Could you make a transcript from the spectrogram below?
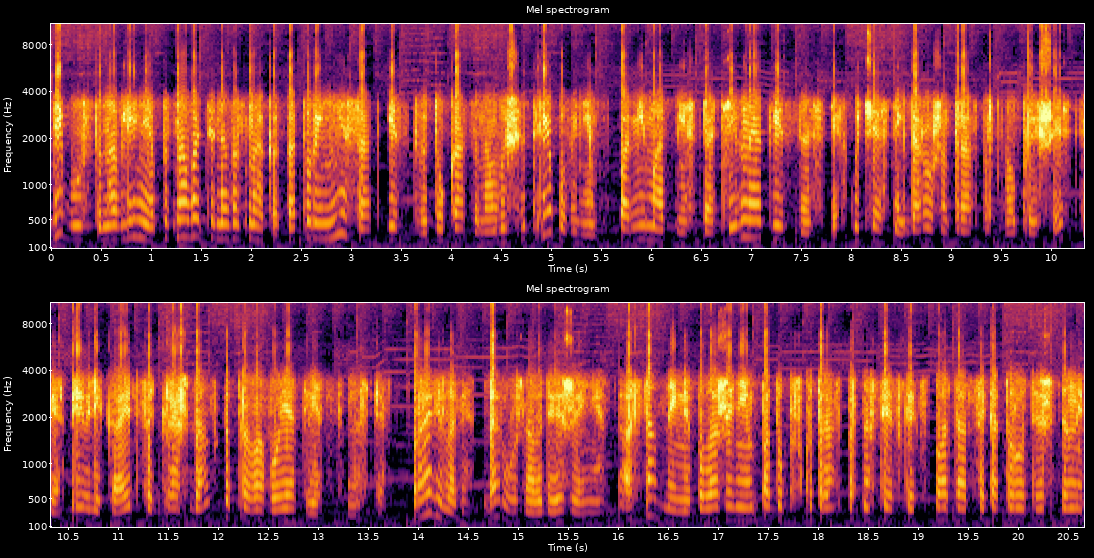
либо установлении опознавательного знака, который не соответствует указанным выше требованиям, помимо административной ответственности, участник дорожно-транспортного происшествия привлекается к гражданско-правовой ответственности. Правилами дорожного движения, основными положениями по допуску транспортных средств к эксплуатации, которые утверждены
